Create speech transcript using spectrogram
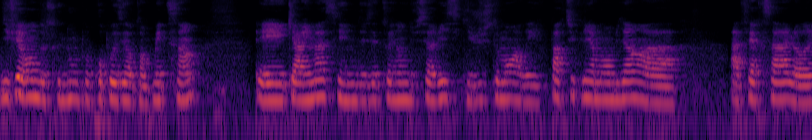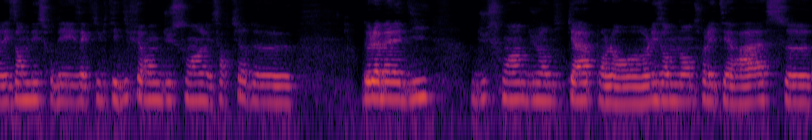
différents de ce que nous on peut proposer en tant que médecin. Et Karima, c'est une des aides-soignantes du service qui justement arrive particulièrement bien à, à faire ça, leur, les emmener sur des activités différentes du soin, les sortir de, de la maladie, du soin, du handicap, en les emmenant sur les terrasses, euh,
